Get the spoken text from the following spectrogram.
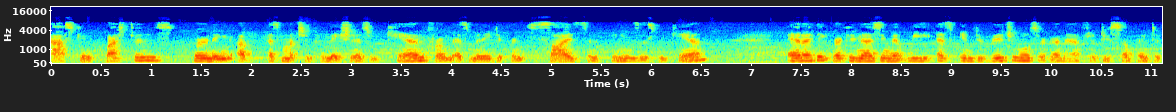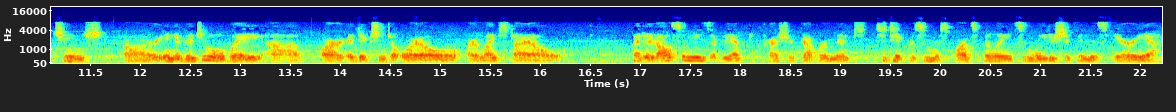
asking questions, learning as much information as we can from as many different sides and opinions as we can. And I think recognizing that we as individuals are going to have to do something to change our individual way of our addiction to oil, our lifestyle. But it also means that we have to pressure government to take some responsibility and some leadership in this area.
